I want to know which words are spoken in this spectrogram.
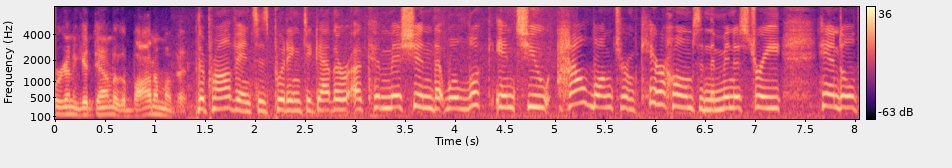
We're going to get down to the bottom of it. The province is putting together a commission that will look into how long term care homes in the ministry handled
